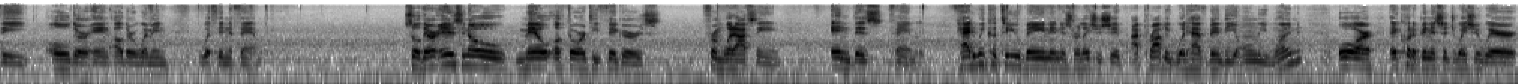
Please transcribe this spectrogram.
the older and other women within the family. So there is no male authority figures from what I've seen in this family. Had we continued being in this relationship, I probably would have been the only one, or it could have been a situation where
